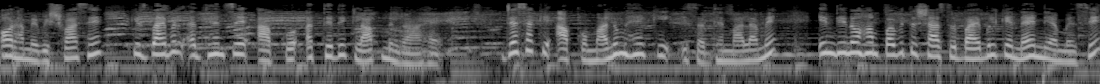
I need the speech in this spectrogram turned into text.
और हमें विश्वास है कि इस बाइबल अध्ययन से आपको अत्यधिक लाभ मिल रहा है। जैसा कि आपको मालूम है कि इस अध्ययन माला में इन दिनों हम पवित्र शास्त्र बाइबल के नए नियम में से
